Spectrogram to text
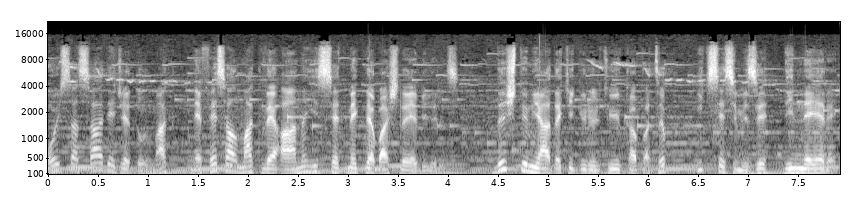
Oysa sadece durmak, nefes almak ve anı hissetmekle başlayabiliriz. Dış dünyadaki gürültüyü kapatıp, iç sesimizi dinleyerek.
